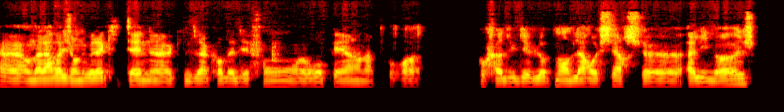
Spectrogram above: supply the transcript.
Euh, on a la région Nouvelle-Aquitaine qui nous a accordé des fonds européens là, pour pour faire du développement de la recherche à Limoges.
